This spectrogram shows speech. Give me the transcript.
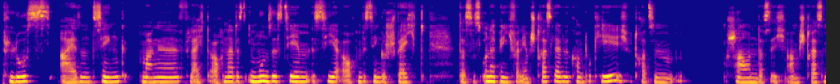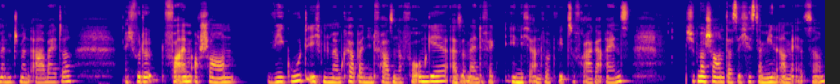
plus Eisen, Zink, Mangel, vielleicht auch, ne, das Immunsystem ist hier auch ein bisschen geschwächt, dass es unabhängig von ihrem Stresslevel kommt, okay, ich würde trotzdem schauen, dass ich am Stressmanagement arbeite. Ich würde vor allem auch schauen, wie gut ich mit meinem Körper in den Phasen davor umgehe, also im Endeffekt ähnliche Antwort wie zu Frage 1. Ich würde mal schauen, dass ich histaminarm esse.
